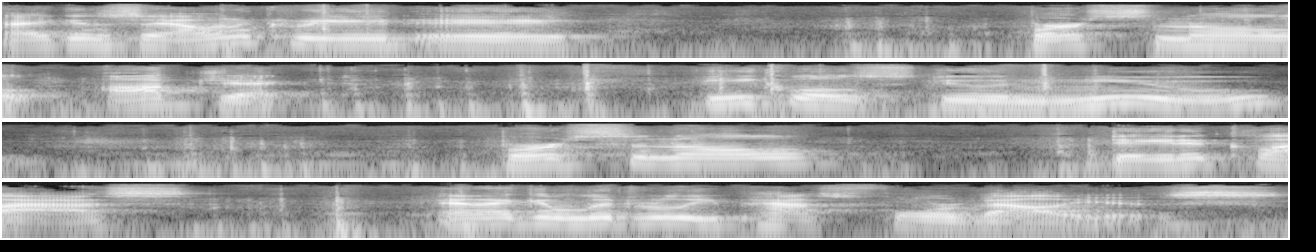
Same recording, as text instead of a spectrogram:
I can say I want to create a personal object equals to new personal data class and I can literally pass four values.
